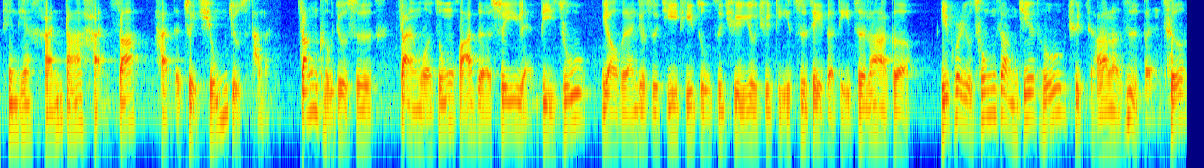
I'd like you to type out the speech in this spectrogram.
天天喊打喊杀，喊得最凶就是他们。张口就是占我中华者，虽远必诛；要不然就是集体组织去，又去抵制这个，抵制那个。一会儿又冲上街头去砸了日本车。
